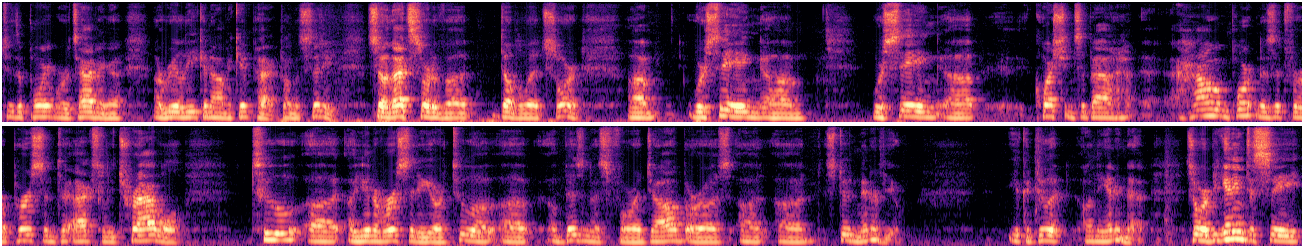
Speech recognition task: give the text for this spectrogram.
to, the point where it's having a, a real economic impact on the city. So that's sort of a double-edged sword. Um, we're seeing um, we're seeing uh, questions about how important is it for a person to actually travel to a, a university or to a, a, a business for a job or a, student interview. You could do it on the internet. So we're beginning to see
